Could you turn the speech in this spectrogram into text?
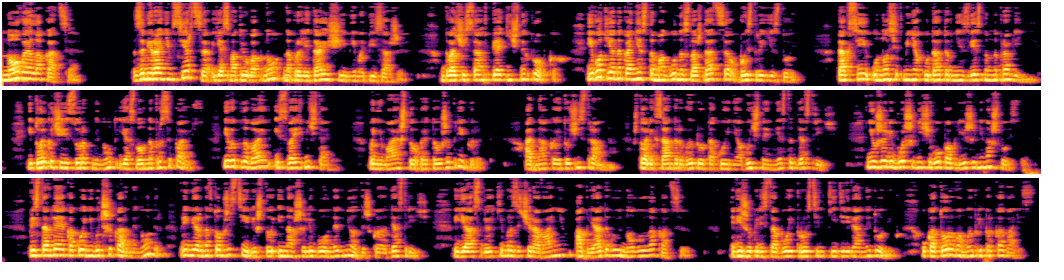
Новая локация. Замиранием сердца я смотрю в окно на пролетающие мимо пейзажи. Два часа в пятничных пробках. И вот я наконец-то могу наслаждаться быстрой ездой. Такси уносит меня куда-то в неизвестном направлении. И только через 40 минут я словно просыпаюсь и выплываю из своих мечтаний, понимая, что это уже пригород. Однако это очень странно, что Александр выбрал такое необычное место для встреч. Неужели больше ничего поближе не нашлось? Представляя какой-нибудь шикарный номер, примерно в том же стиле, что и наше любовное гнездышко для встреч, я с легким разочарованием оглядываю новую локацию. Вижу перед собой простенький деревянный домик, у которого мы припарковались.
